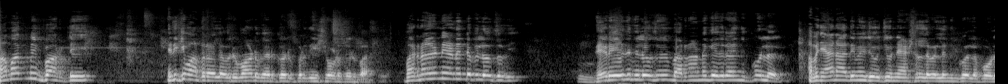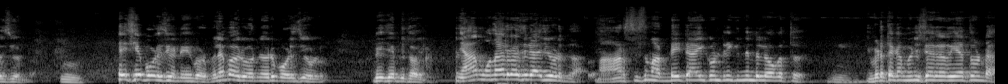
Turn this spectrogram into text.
ആം ആദ്മി പാർട്ടി എനിക്ക് മാത്രമല്ല ഒരുപാട് പേർക്ക് ഒരു പ്രതീക്ഷ കൊടുത്തൊരു പാർട്ടി. ഭരണഘടനയാണ് എന്റെ ഫിലോസഫി വേറെ ഏത് ഫിലോസഫിയും ഭരണഘടനയ്ക്കെതിരായി നിൽക്കില്ലല്ലോ. അപ്പൊ ഞാൻ ആദ്യമേ ചോദിച്ചു നാഷണൽ ലെവലിൽ നിങ്ങൾക്ക് വല്ല പോളിസി ഉണ്ട് ദേശീയ പോളിസി ഉണ്ടെങ്കിൽ കുഴപ്പമില്ല. അപ്പോൾ അവർ പറഞ്ഞു ഒരു പോളിസി ഉള്ളൂ. ബി ജെ പി തോൽക്കണം. ഞാൻ മൂന്നാൽ പ്രാവശ്യം രാജി കൊടുത്തതാണ് മാർസിസം അപ്ഡേറ്റ് ആയിക്കൊണ്ടിരിക്കുന്നുണ്ട് ലോകത്ത്. ഇവിടുത്തെ കമ്മ്യൂണിസ്റ്റുകാർ അറിയാത്തതുകൊണ്ടാ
